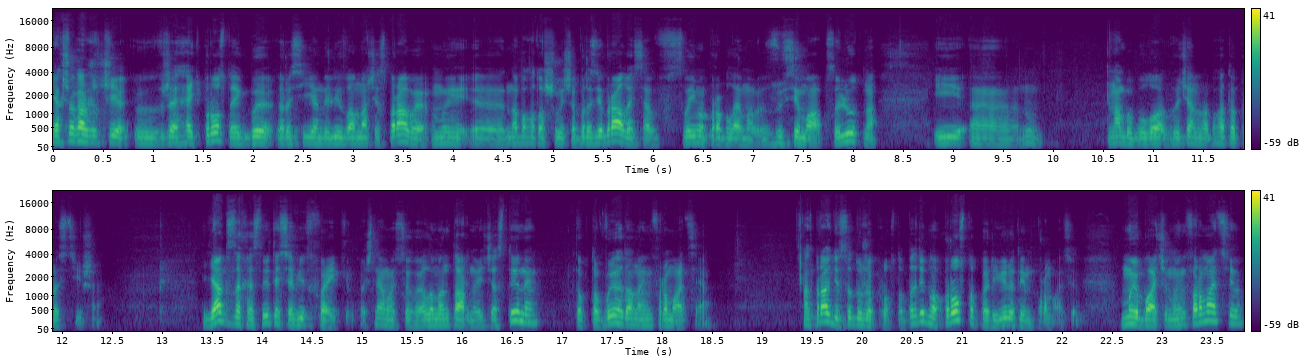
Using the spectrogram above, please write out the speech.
Якщо кажучи, е, вже геть просто, якби Росія не лізла в наші справи, ми е, набагато швидше б розібралися своїми проблемами з усіма абсолютно, і е, ну, нам би було, звичайно, набагато простіше. Як захиститися від фейків? Почнемо з цього елементарної частини, тобто вигадана інформація. Насправді все дуже просто. Потрібно просто перевірити інформацію. Ми бачимо інформацію,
